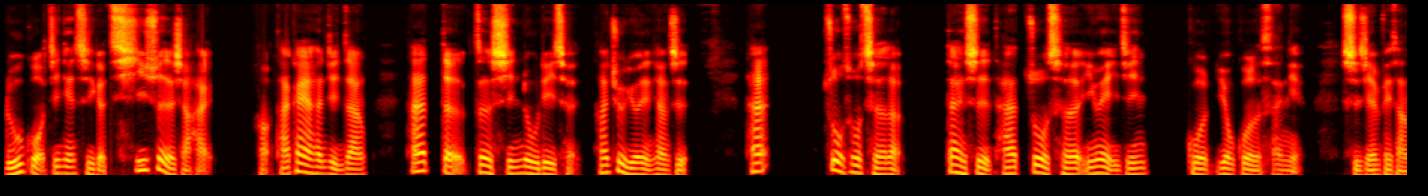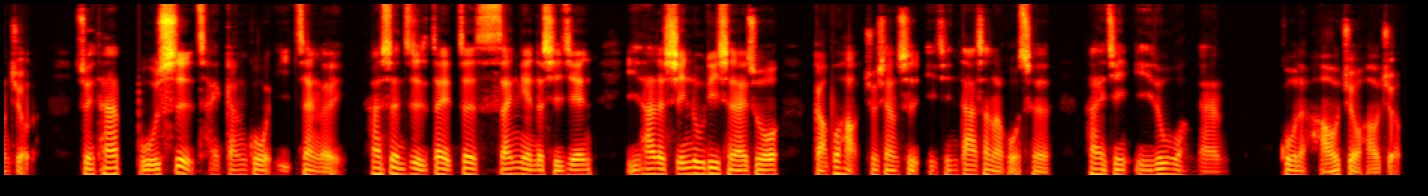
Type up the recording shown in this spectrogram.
如果今天是一个七岁的小孩，好，他看起来很紧张，他的这心路历程，他就有点像是他坐错车了，但是他坐车因为已经过又过了三年，时间非常久了。所以他不是才刚过一站而已，他甚至在这三年的时间，以他的心路历程来说，搞不好就像是已经搭上了火车，他已经一路往南过了好久好久，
